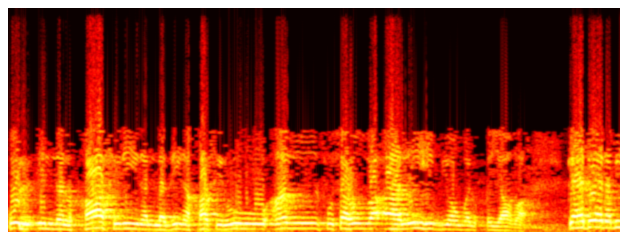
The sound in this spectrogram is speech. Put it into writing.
کل ان الخاسرین الذین خاسروا انفسهم واهليهم يوم القيامه کہہ دے نبی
